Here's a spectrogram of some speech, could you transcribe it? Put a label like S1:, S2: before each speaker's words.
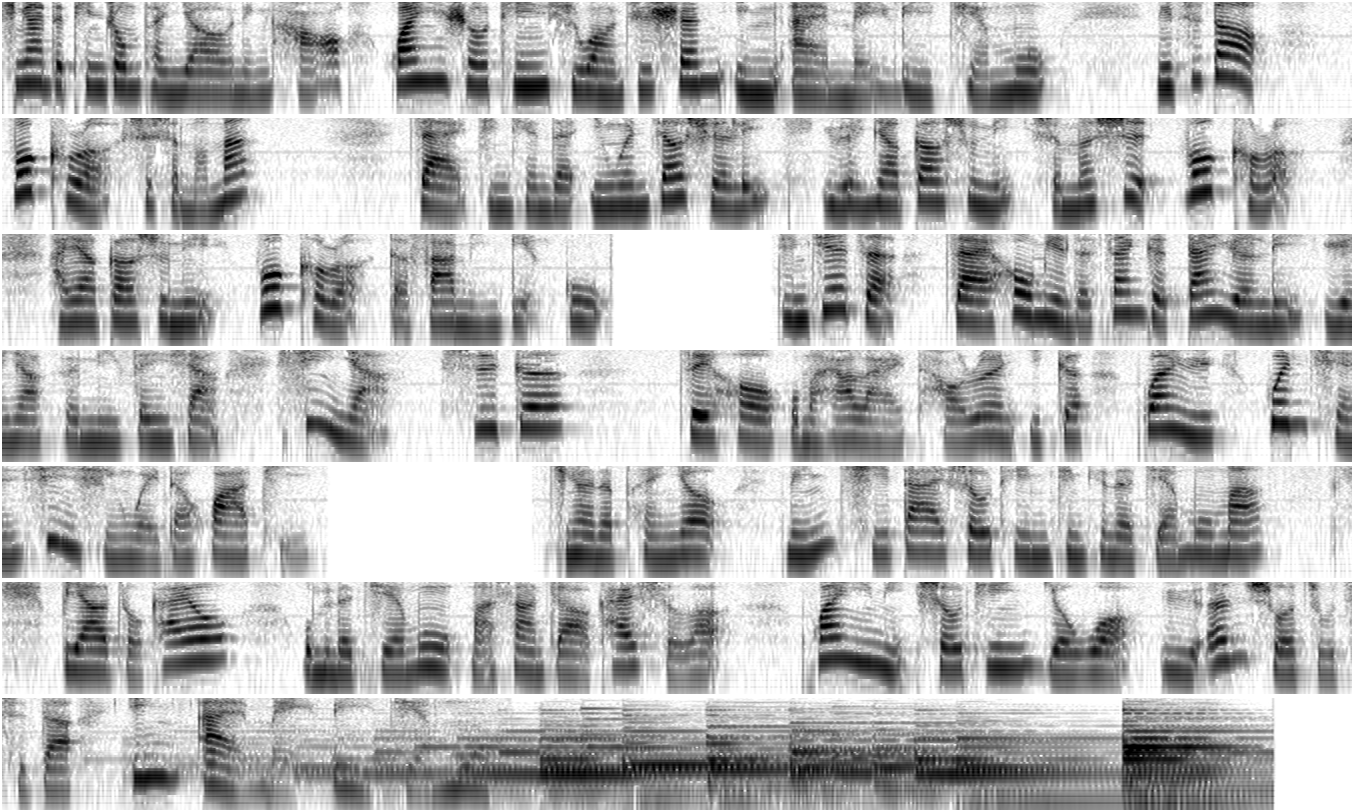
S1: 亲爱的听众朋友，您好，欢迎收听《希望之声·因爱美丽》节目。你知道 “vocal” 是什么吗？在今天的英文教学里，语言要告诉你什么是 “vocal”，还要告诉你 “vocal” 的发明典故。紧接着，在后面的三个单元里，语言要和你分享信仰、诗歌。最后，我们还要来讨论一个关于婚前性行为的话题。亲爱的朋友，您期待收听今天的节目吗？不要走开哦，我们的节目马上就要开始了。欢迎你收听由我雨恩所主持的《因爱美丽》节目。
